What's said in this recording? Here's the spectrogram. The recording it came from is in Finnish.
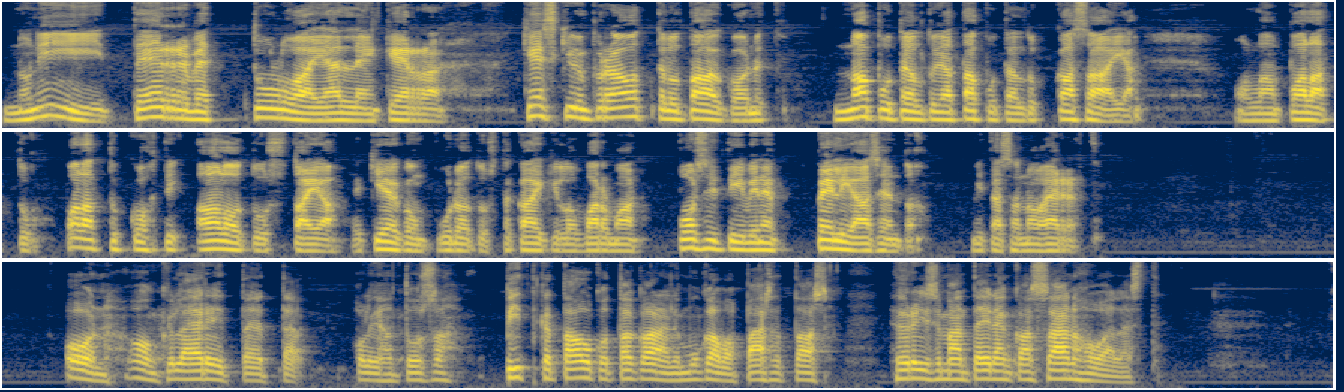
No niin, tervetuloa jälleen kerran. Keskiympyrä ottelutauko on nyt naputeltu ja taputeltu kasaan ja ollaan palattu, palattu kohti aloitusta ja, ja kiekon pudotusta. Kaikilla on varmaan positiivinen peliasento. Mitä sanoo herrat? On, on kyllä erittäin, että olihan tuossa pitkä tauko takana, niin mukava päästä taas hörisemään teidän kanssa NHLstä.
